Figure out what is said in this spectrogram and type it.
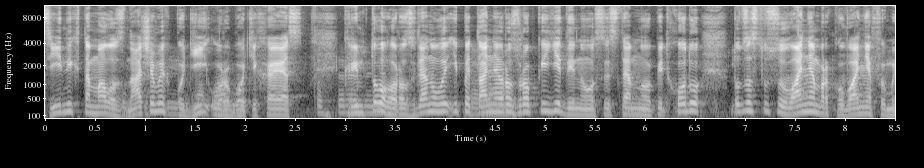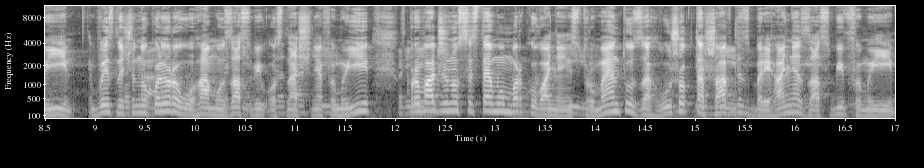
експлуатаційних та малозначимих подій у роботі ХАЕС. Крім того, розглянули і питання розробки єдиного системного підходу до застосування маркування ФМІ. Визначено кольорову гаму засобів оснащення ФМІ, впроваджено систему маркування інструменту, заглушок та шаф для зберігання засобів ФМІ.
